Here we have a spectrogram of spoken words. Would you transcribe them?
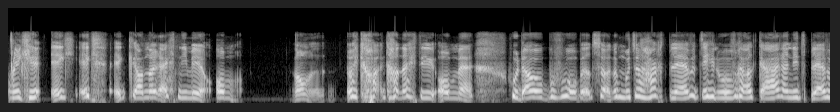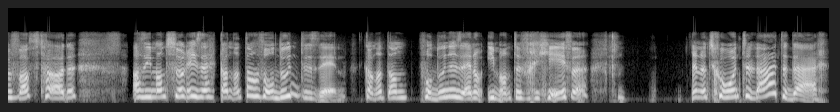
Ik, ik, ik, ik kan er echt niet meer om ik kan echt niet om hoe dat we bijvoorbeeld zouden moeten hard blijven tegenover elkaar en niet blijven vasthouden. Als iemand sorry zegt, kan dat dan voldoende zijn? Kan het dan voldoende zijn om iemand te vergeven en het gewoon te laten daar?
